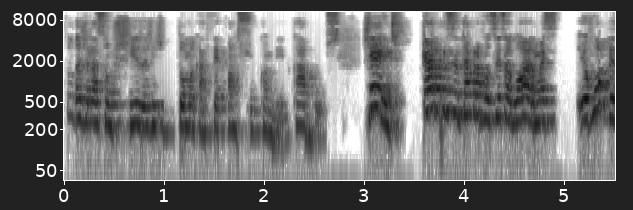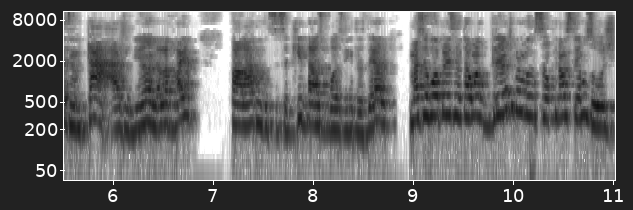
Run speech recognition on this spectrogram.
Toda geração X, a gente toma café com açúcar mesmo. Acabou. Gente, quero apresentar para vocês agora, mas eu vou apresentar a Juliana, ela vai falar com vocês aqui, dar as boas-vindas dela, mas eu vou apresentar uma grande promoção que nós temos hoje.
